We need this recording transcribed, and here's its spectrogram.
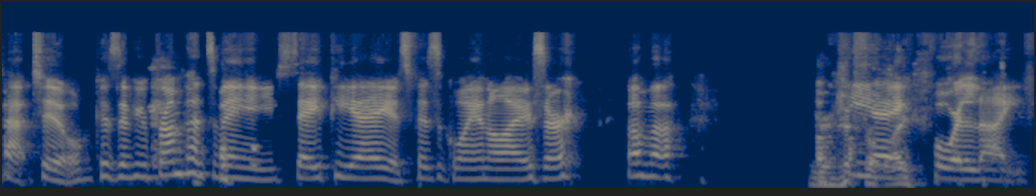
tattoo. Because if you're from Pennsylvania, you say PA, it's physical analyzer. I'm a, a PA life. For life.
